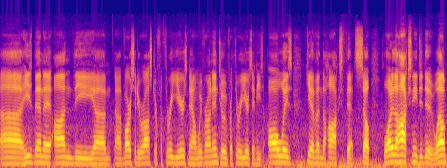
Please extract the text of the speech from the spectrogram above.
Uh, he's been uh, on the um, uh, varsity roster for three years now, and we've run into him for three years, and he's always given the Hawks fits. So what do the Hawks need to do? Well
